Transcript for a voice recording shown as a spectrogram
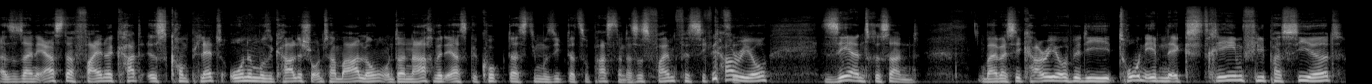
Also sein erster Final Cut ist komplett ohne musikalische Untermalung und danach wird erst geguckt, dass die Musik dazu passt. Und das ist vor allem für Sicario sehr interessant. Weil bei Sicario über die Tonebene extrem viel passiert,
